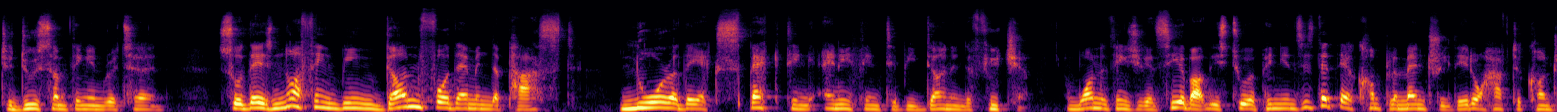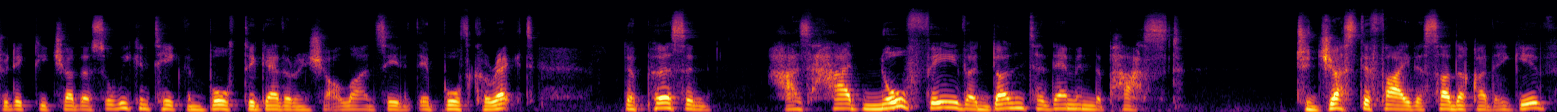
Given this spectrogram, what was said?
to do something in return. So there's nothing being done for them in the past, nor are they expecting anything to be done in the future. And one of the things you can see about these two opinions is that they're complementary. They don't have to contradict each other. So we can take them both together, inshallah, and say that they're both correct. The person has had no favor done to them in the past to justify the sadaqah they give,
